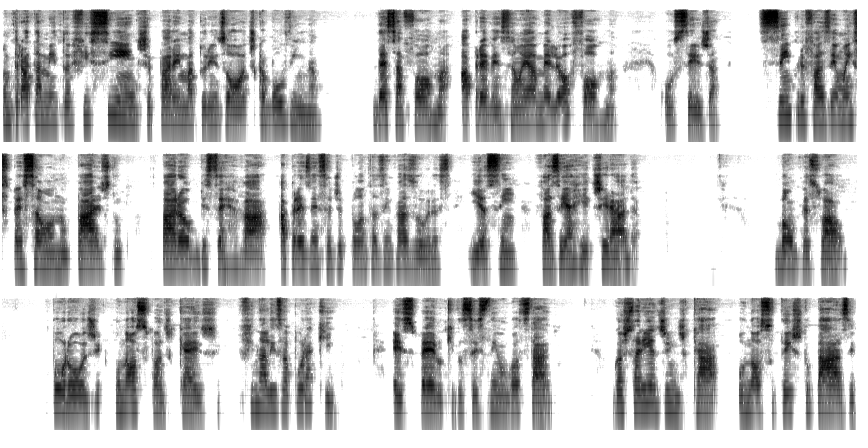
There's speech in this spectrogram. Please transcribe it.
um tratamento eficiente para a hematuria zoótica bovina. Dessa forma, a prevenção é a melhor forma, ou seja, sempre fazer uma inspeção no pasto para observar a presença de plantas invasoras e assim fazer a retirada. Bom, pessoal, por hoje, o nosso podcast finaliza por aqui. Espero que vocês tenham gostado. Gostaria de indicar o nosso texto base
